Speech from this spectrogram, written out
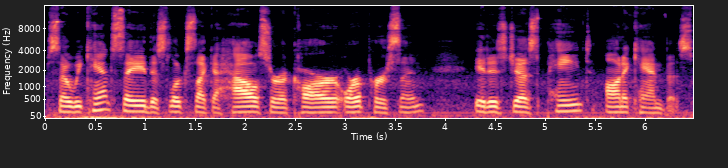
So we can't say this looks like a house or a car or a person. It is just paint on a canvas.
